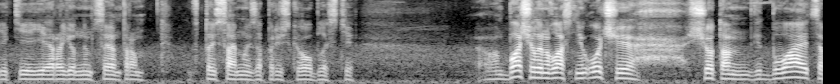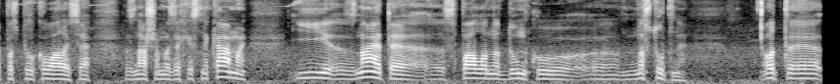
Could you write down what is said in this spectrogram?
яке є районним центром в той самій Запорізькій області. Бачили на власні очі, що там відбувається, поспілкувалися з нашими захисниками. І знаєте, спало на думку е, наступне. От е,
